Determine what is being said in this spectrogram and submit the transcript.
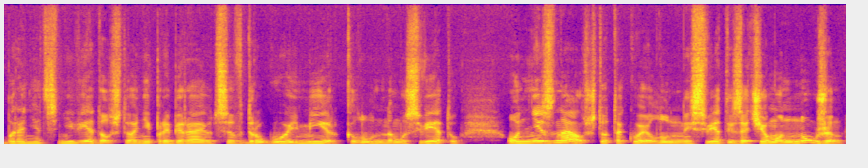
Баронец не ведал, что они пробираются в другой мир, к лунному свету. Он не знал, что такое лунный свет и зачем он нужен,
